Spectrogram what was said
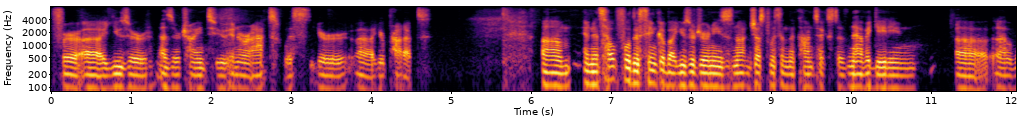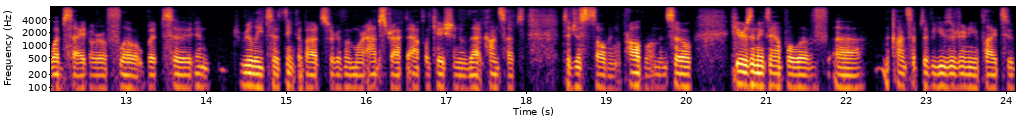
for a user as they're trying to interact with your, uh, your product. Um, and it's helpful to think about user journeys not just within the context of navigating uh, a website or a flow, but to really to think about sort of a more abstract application of that concept to just solving a problem. And so here's an example of uh, the concept of a user journey applied to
